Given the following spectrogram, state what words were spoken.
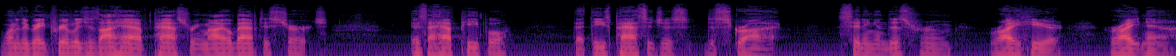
One of the great privileges I have pastoring Mayo Baptist Church is to have people that these passages describe sitting in this room right here, right now.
